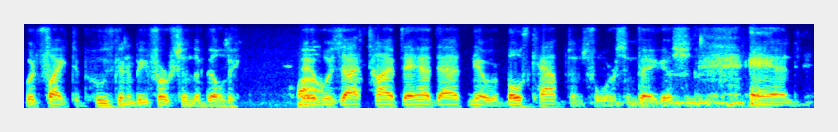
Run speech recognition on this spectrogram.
would fight to who's going to be first in the building. Wow. It was that type. They had that. They were both captains for us in Vegas, and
